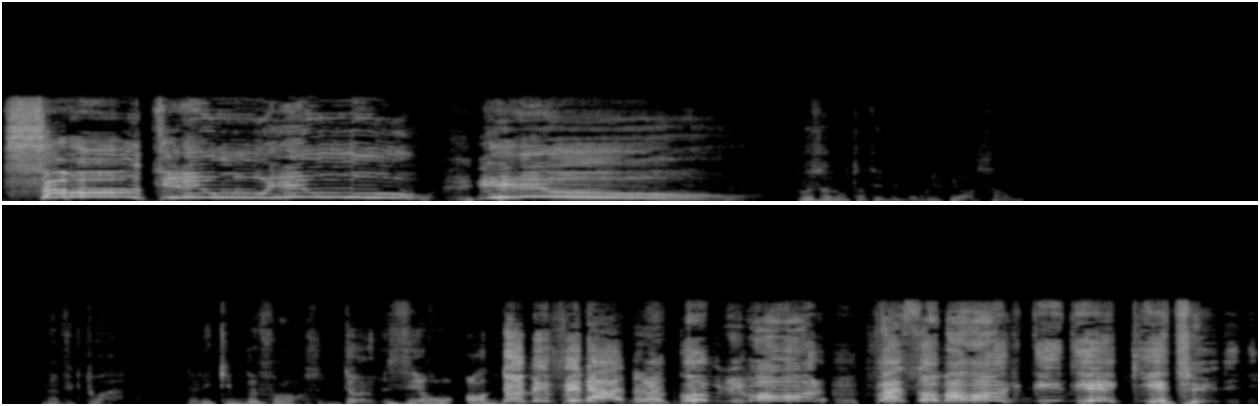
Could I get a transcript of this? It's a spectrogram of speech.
Ça monte! Il est où? Il est où? Il est où? Nous allons tenter de débriefer ensemble la victoire de l'équipe de France 2-0 en demi-finale de la Coupe du Monde face au Maroc. Didier, qui es-tu, Didier?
